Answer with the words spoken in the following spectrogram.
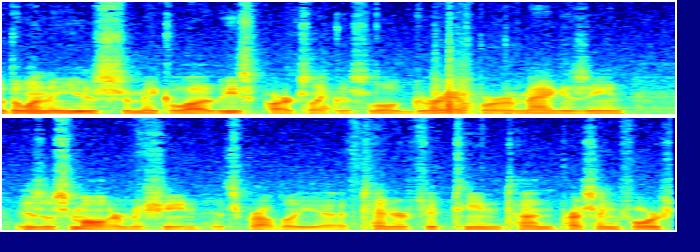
But the one they use to make a lot of these parts, like this little grip or magazine, is a smaller machine. It's probably a 10 or 15 ton pressing force.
